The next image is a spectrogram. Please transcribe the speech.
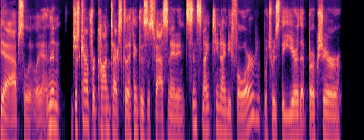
Yeah, absolutely. And then just kind of for context, because I think this is fascinating. Since 1994, which was the year that Berkshire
